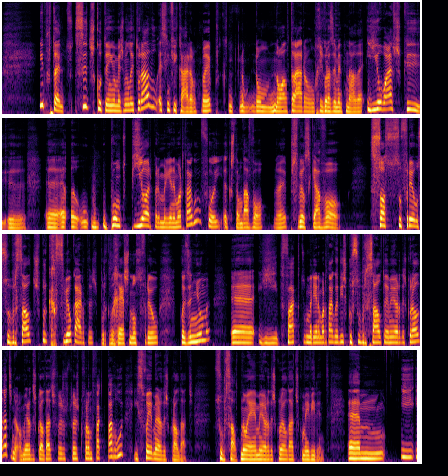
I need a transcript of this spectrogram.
E, portanto, se discutem o mesmo eleitorado, assim ficaram, não é? Porque não, não, não alteraram rigorosamente nada. E eu acho que uh, uh, uh, o, o, ponto pior para Mariana Mortágua foi a questão da avó, não é? Percebeu-se que a avó só sofreu sobressaltos porque recebeu cartas, porque de resto não sofreu coisa nenhuma. Uh, e de facto, Mariana Mortágua diz que o sobressalto é a maior das crueldades. Não, a maior das crueldades foi as pessoas que foram de facto para a rua, isso foi a maior das crueldades sobressalto, não é a maior das crueldades, como é evidente. Um, e,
